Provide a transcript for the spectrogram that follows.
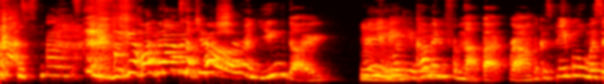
That sounds like a But hard that's the job. pressure on you though. Really, coming mean? from that background, because people almost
